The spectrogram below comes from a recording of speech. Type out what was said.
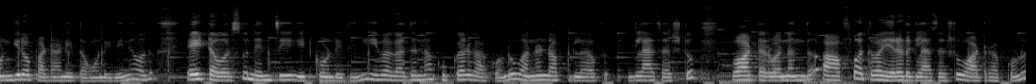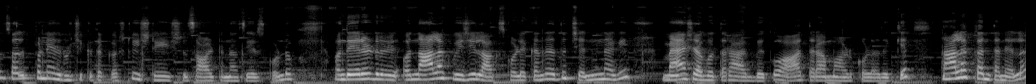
ಒಣಗಿರೋ ಬಟಾಣಿ ತೊಗೊಂಡಿದ್ದೀನಿ. ಅದು ಏಯ್ಟ್ ಅವರ್ಸು ನೆನೆಸಿ ಇಟ್ಕೊಂಡಿದ್ದೀನಿ. ಇವಾಗ ಅದನ್ನು ಕುಕ್ಕರ್ಗೆ ಹಾಕ್ಕೊಂಡು ಒನ್ ಆ್ಯಂಡ್ ಹಾಫ್ ಗ್ಲಾ ಅಷ್ಟು ವಾಟರ್ ಒಂದೊಂದು ಹಾಫ್ ಅಥವಾ ಎರಡು ಗ್ಲಾಸ್ ಅಷ್ಟು ವಾಟರ್ ಹಾಕ್ಕೊಂಡು ಸ್ವಲ್ಪನೇ ರುಚಿಗೆ ತಕ್ಕಷ್ಟು ಇಷ್ಟೇ ಇಷ್ಟು ಸಾಲ್ಟನ್ನು ಸೇರಿಸ್ಕೊಂಡು ಒಂದು ಎರಡು, ಒಂದು ನಾಲ್ಕು ವಿಜಿಲ್ ಹಾಕ್ಸ್ಕೊಳ್ಳಿ. ಯಾಕಂದರೆ ಅದು ಚೆನ್ನಾಗಿ ಮ್ಯಾಶ್ ಆಗೋ ಥರ ಆಗಬೇಕು, ಆ ಥರ ಮಾಡ್ಕೊಳ್ಳೋದಕ್ಕೆ. ನಾಲ್ಕು ಅಂತಲೇ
